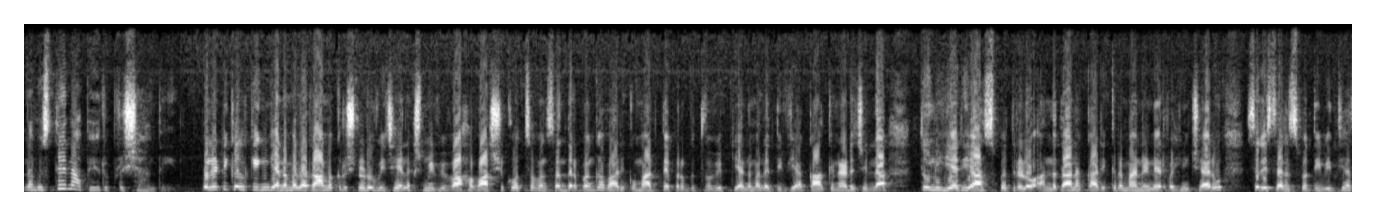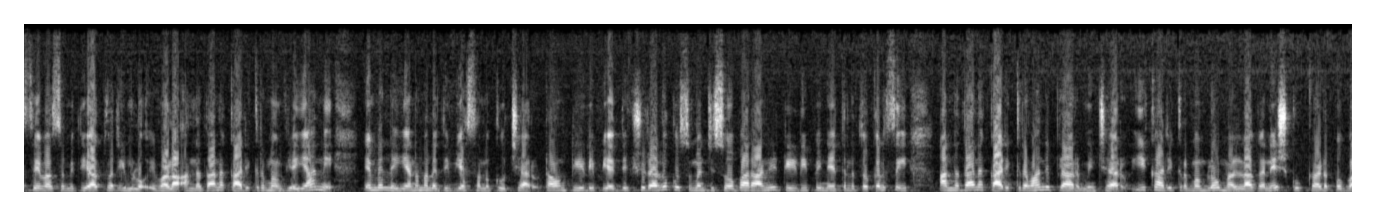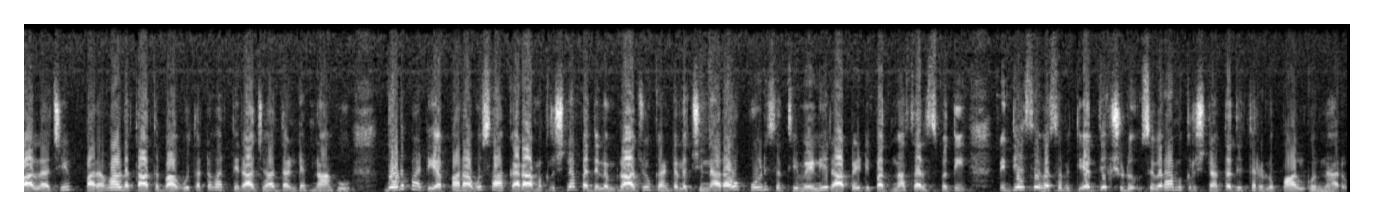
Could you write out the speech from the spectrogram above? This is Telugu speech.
నమస్తే నా పేరు ప్రశాంతి. పొలిటికల్ కింగ్ యనమల రామకృష్ణుడు విజయలక్ష్మి వివాహ వార్షికోత్సవం సందర్భంగా వారి కుమార్తె ప్రభుత్వ విప్ యనమల దివ్య కాకినాడ జిల్లా తుని ఏరి ఆసుపత్రిలో అన్నదాన కార్యక్రమాన్ని నిర్వహించారు. శ్రీ సరస్వతి విద్యా సేవా సమితి ఆధ్వర్యంలో ఇవాళ అన్నదాన కార్యక్రమం వ్యయాన్ని ఎమ్మెల్యే యనమల దివ్య సమకూర్చారు. టౌన్ టీడీపీ అధ్యక్షురాలు కుసుమంచి శోభారాణి టీడీపీ నేతలతో కలిసి అన్నదాన కార్యక్రమాన్ని ప్రారంభించారు. ఈ కార్యక్రమంలో మల్లా గణేష్ కుక్కాడపు బాలాజీ పరవాడ తాతబాబు తటవర్తి రాజా దండెం నాగు బోడపాటి అప్పారావు సాక రామకృష్ణ పదిలం రాజు గంటల చిన్నారావు పూడి సత్యవేణి రాపేటి పద్మ సరస్వతి విద్యాసేవ సమితి అధ్యక్షుడు శివరామకృష్ణ తదితరులు పాల్గొన్నారు.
